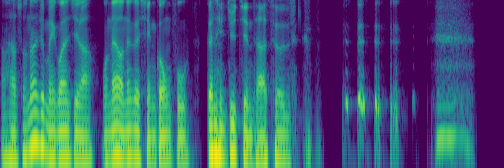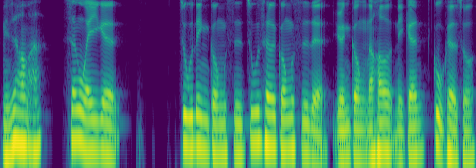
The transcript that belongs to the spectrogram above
然后他说：“那就没关系啦，我哪有那个闲工夫跟你去检查车子？” 你知道吗？身为一个租赁公司、租车公司的员工，然后你跟顾客说：“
